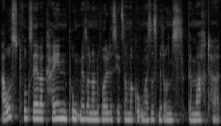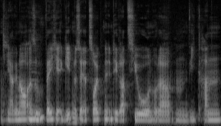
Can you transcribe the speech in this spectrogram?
Ausdruck selber keinen Punkt mehr, sondern du wolltest jetzt nochmal gucken, was es mit uns gemacht hat. Ja, genau. Also, mhm. welche Ergebnisse erzeugt eine Integration oder mh, hm, wie kann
